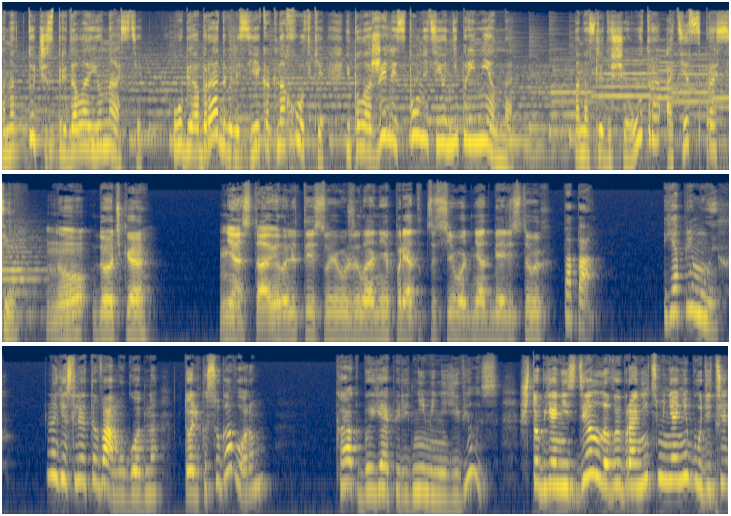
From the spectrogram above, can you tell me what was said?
Она тотчас предала ее Насте. Обе обрадовались ей как находке и положили исполнить ее непременно. А на следующее утро отец спросил. «Ну, дочка, не оставила ли ты своего желания прятаться сегодня от Берестовых?» Папа, я приму их. Но если это вам угодно, только с уговором. Как бы я перед ними не явилась, чтоб я не сделала, вы бронить меня не будете.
